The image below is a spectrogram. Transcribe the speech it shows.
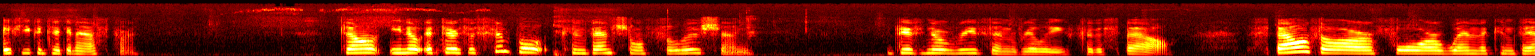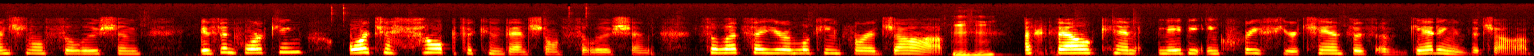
if you can take an aspirin. Don't, you know, if there's a simple conventional solution, there's no reason really for the spell. Spells are for when the conventional solution isn't working or to help the conventional solution. So let's say you're looking for a job. Mhm. A spell can maybe increase your chances of getting the job.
